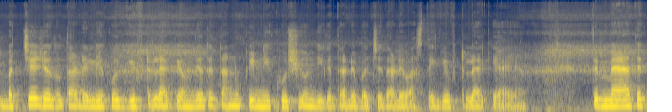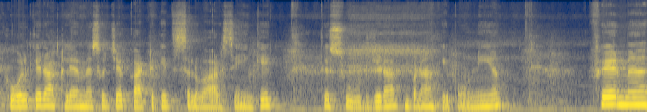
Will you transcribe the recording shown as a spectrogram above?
ਬੱਚੇ ਜਦੋਂ ਤੁਹਾਡੇ ਲਈ ਕੋਈ ਗਿਫਟ ਲੈ ਕੇ ਆਉਂਦੇ ਤੇ ਤੁਹਾਨੂੰ ਕਿੰਨੀ ਖੁਸ਼ੀ ਹੁੰਦੀ ਕਿ ਤੁਹਾਡੇ ਬੱਚੇ ਤੁਹਾਡੇ ਵਾਸਤੇ ਗਿਫਟ ਲੈ ਕੇ ਆਏ ਆ। ਤੇ ਮੈਂ ਤੇ ਖੋਲ ਕੇ ਰੱਖ ਲਿਆ, ਮੈਂ ਸੋਚਿਆ ਕੱਟ ਕੇ ਤੇ ਸਲਵਾਰ ਸੀਂ ਕੇ ਤੇ ਸੂਟ ਜਿਹੜਾ ਬਣਾ ਕੇ ਪਾਉਣੀ ਆ। ਫਿਰ ਮੈਂ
